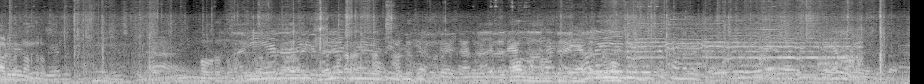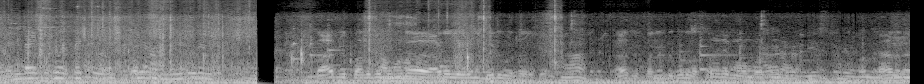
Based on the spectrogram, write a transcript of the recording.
అడుగుతారు అందరూ రాత్రి పదకొండు కూడా ఆడలు ఏమైనా బయటకు రాత్రి పన్నెండు కూడా వస్తారు కాదురా,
